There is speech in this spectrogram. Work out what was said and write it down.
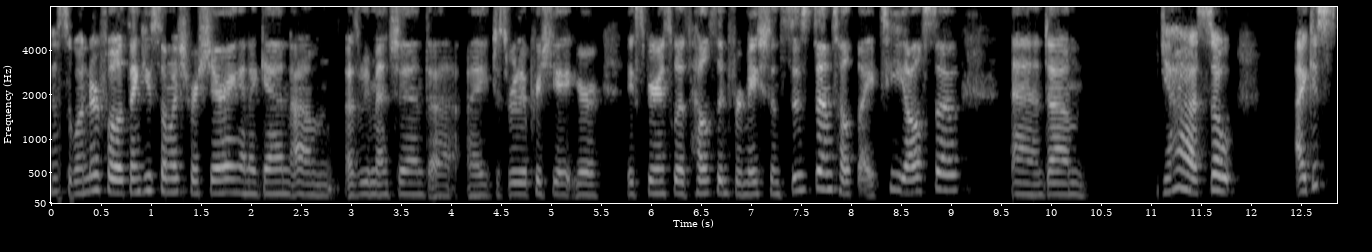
That's wonderful. Thank you so much for sharing. And again, um, as we mentioned, uh, I just really appreciate your experience with health information systems, health IT also. And um, yeah, so I guess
